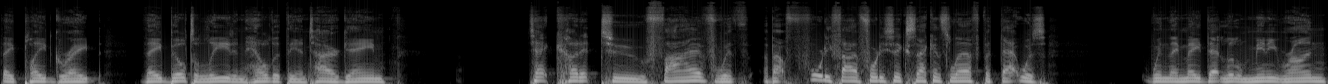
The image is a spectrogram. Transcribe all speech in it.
They played great. They built a lead and held it the entire game. Tech cut it to five with about 45, 46 seconds left, but that was when they made that little mini run,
